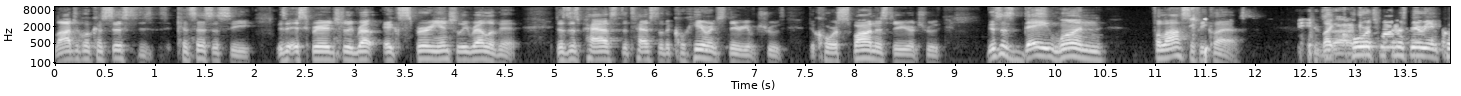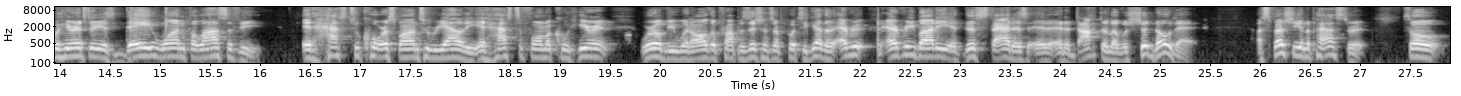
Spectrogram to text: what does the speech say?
Logical consistency, consistency is it experientially re- experientially relevant? Does this pass the test of the coherence theory of truth, the correspondence theory of truth? This is day one philosophy class. Exactly. Like correspondence theory and coherence theory is day one philosophy. It has to correspond to reality. It has to form a coherent worldview when all the propositions are put together. Every everybody at this status at, at a doctor level should know that, especially in the pastorate. So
